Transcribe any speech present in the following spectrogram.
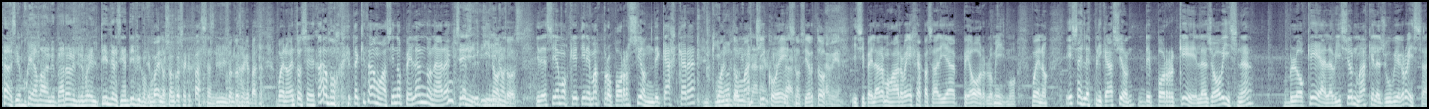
Gracias, muy amable. Perdón, entre el Tinder científico. Bueno, son cosas que pasan, Sí, son cosas que pasan. Bueno, entonces estábamos, ¿qué estábamos haciendo? Pelando naranjas Sí, y y quinotos. Y decíamos que tiene más proporción de cáscara cuanto más naranja, chico es, claro. ¿no es cierto? Y si peláramos arvejas pasaría peor, lo mismo. Bueno, esa es la explicación de por qué la llovizna bloquea la visión más que la lluvia gruesa. ¿no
